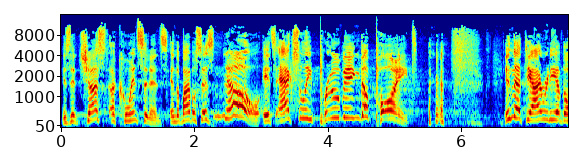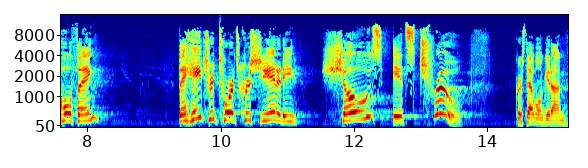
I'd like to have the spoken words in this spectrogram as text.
Is it just a coincidence? And the Bible says no, it's actually proving the point. Isn't that the irony of the whole thing? The hatred towards Christianity shows it's true. Of course, that won't get on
